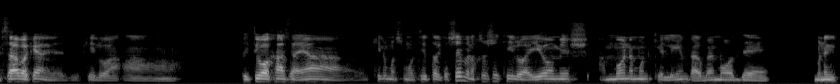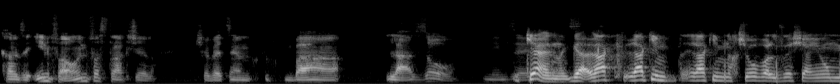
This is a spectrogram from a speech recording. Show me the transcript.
סבבה, כן, כאילו, הפיתוח אז היה כאילו משמעותי יותר קשה, ואני חושב שכאילו היום יש המון המון כלים והרבה מאוד, בוא נקרא לזה אינפרה או אינפרסטרקצ'ר, שבעצם בא לעזור. כן, רק, רק, אם, רק אם נחשוב על זה שהיום,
